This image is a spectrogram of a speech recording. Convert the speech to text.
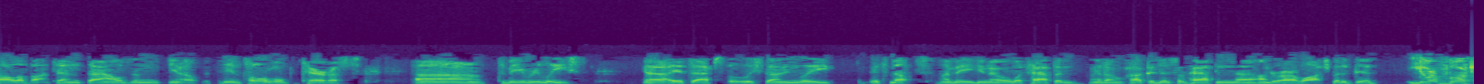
Taliban, 10,000, you know, in total terrorists, uh, to be released. Uh, it's absolutely stunningly, it's nuts. I mean, you know, what's happened, you know, how could this have happened uh, under our watch, but it did. Your book,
